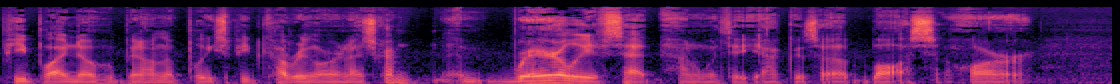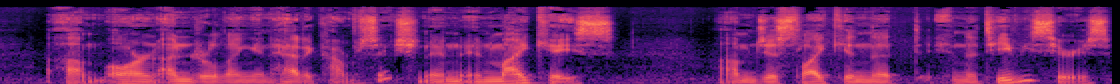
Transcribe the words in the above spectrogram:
people I know who've been on the police beat covering organized crime rarely have sat down with a yakuza boss or um, or an underling and had a conversation. And in my case, um, just like in the in the TV series,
